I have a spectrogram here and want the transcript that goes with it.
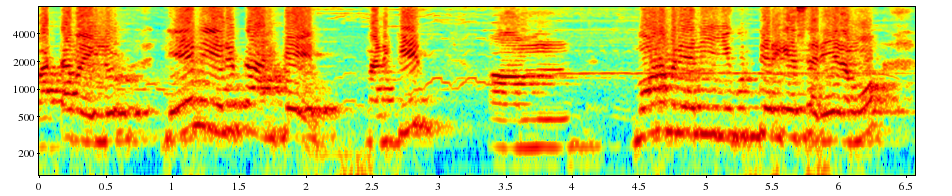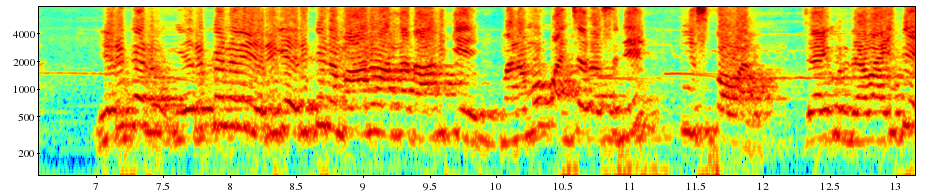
బట్టబయలు లేని ఎరుక అంటే మనకి మౌనం లేని ఈ గుర్తెరిగే శరీరము. ఎరుకను ఎరుకను ఎరిగి ఎరుకను మానం అన్న దానికి మనము పంచదశని తీసుకోవాలి. జయ గురుదేవ. అయితే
